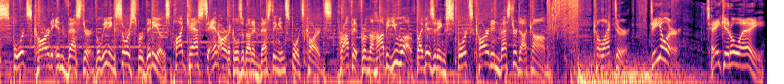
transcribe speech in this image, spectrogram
Sports Card Investor, the leading source for videos, podcasts, and articles about investing in sports cards. Profit from the hobby you love by visiting sportscardinvestor.com. Collector, dealer, take it away.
